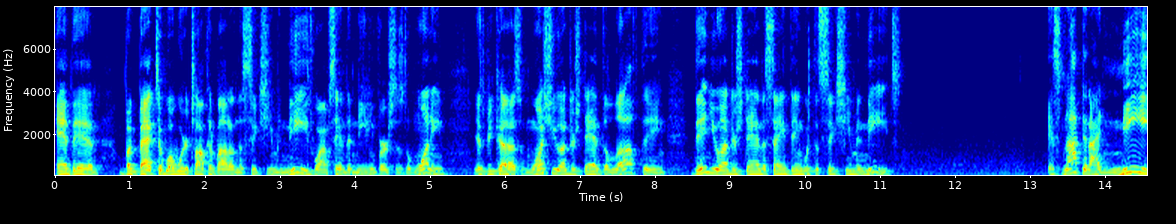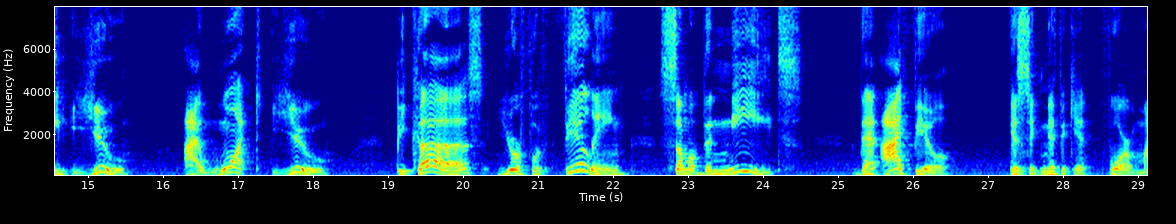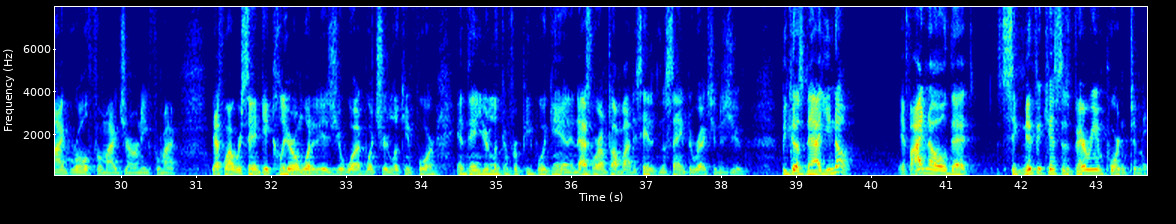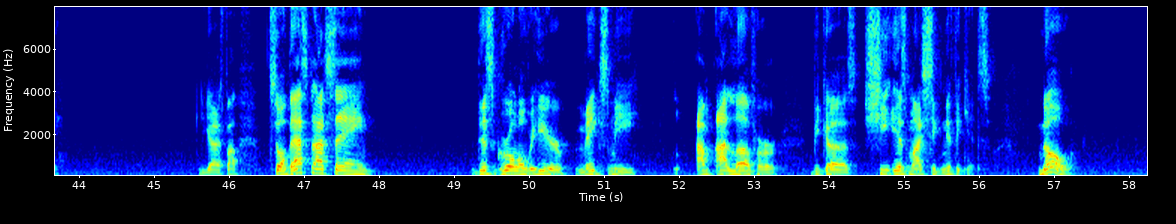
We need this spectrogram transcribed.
And then, but back to what we were talking about on the six human needs, why I'm saying the needing versus the wanting, is because once you understand the love thing, then you understand the same thing with the six human needs it's not that I need you. I want you because you're fulfilling some of the needs that I feel is significant for my growth, for my journey, for my that's why we're saying get clear on what it is you're what what you're looking for. And then you're looking for people again. And that's where I'm talking about is headed in the same direction as you. Because now you know. If I know that significance is very important to me. You guys follow? So that's not saying this girl over here makes me, I'm, I love her because she is my significance. No,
